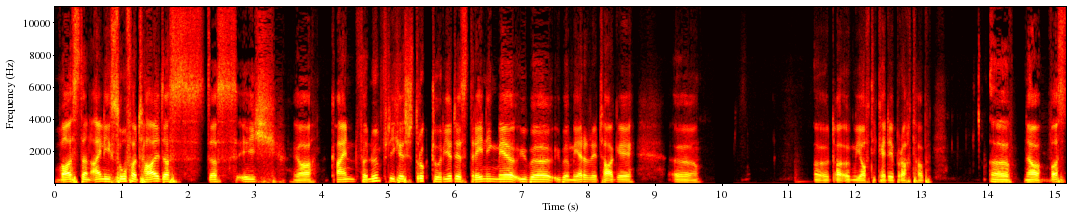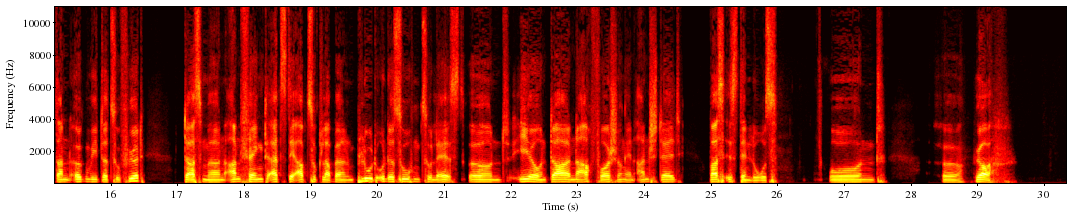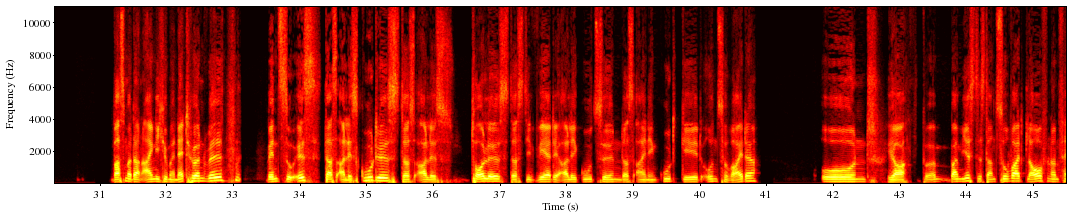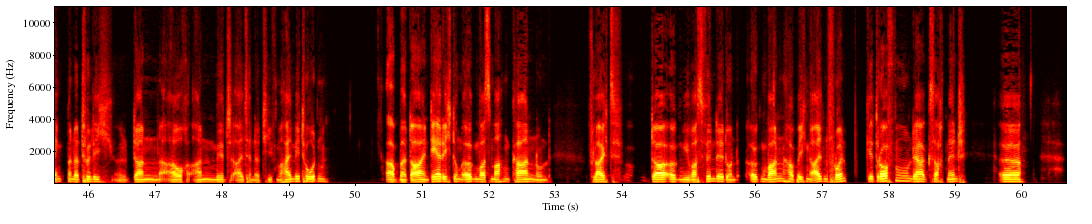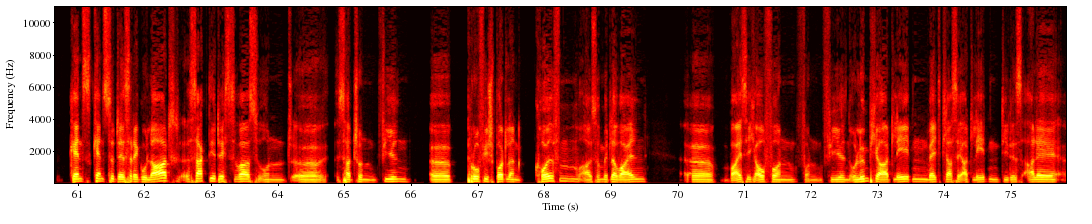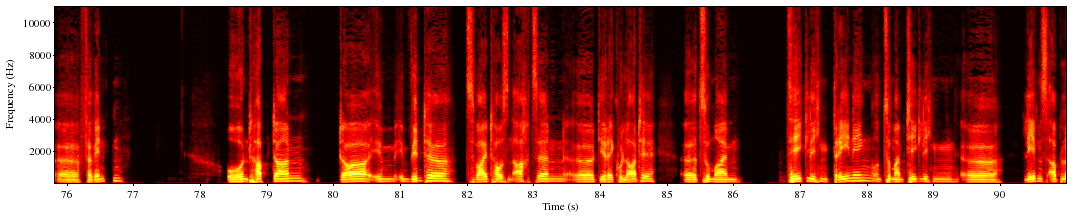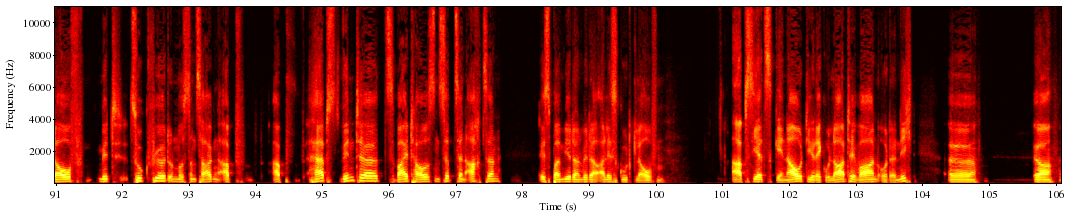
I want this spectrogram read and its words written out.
war es dann eigentlich so fatal, dass, dass ich ja kein vernünftiges, strukturiertes Training mehr über, über mehrere Tage äh, äh, da irgendwie auf die Kette gebracht habe. Äh, ja, was dann irgendwie dazu führt, dass man anfängt, Ärzte abzuklappern, Blut untersuchen zu lässt und hier und da Nachforschungen anstellt. Was ist denn los? Und äh, ja, was man dann eigentlich immer nicht hören will, wenn es so ist, dass alles gut ist, dass alles toll ist, dass die Werte alle gut sind, dass einem gut geht und so weiter. Und ja, bei mir ist es dann so weit gelaufen, dann fängt man natürlich äh, dann auch an mit alternativen Heilmethoden, ob man da in der Richtung irgendwas machen kann und vielleicht da irgendwie was findet. Und irgendwann habe ich einen alten Freund getroffen und der hat gesagt, Mensch, äh, kennst, kennst du das Regulat? Sagt dir das was? Und äh, es hat schon vielen äh, Profisportlern geholfen. Also mittlerweile äh, weiß ich auch von, von vielen Olympiathleten, Weltklasse-Athleten, die das alle äh, verwenden. Und habe dann da im, im Winter 2018 äh, die Regulate äh, zu meinem täglichen Training und zu meinem täglichen äh, Lebensablauf mit zugeführt und muss dann sagen, ab, ab Herbst, Winter 2017, 18 ist bei mir dann wieder alles gut gelaufen. Ob es jetzt genau die Regulate waren oder nicht, äh, ja,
